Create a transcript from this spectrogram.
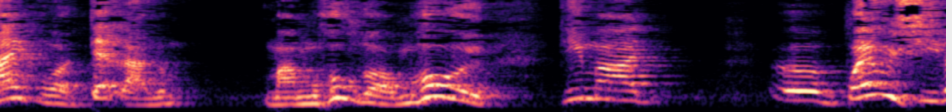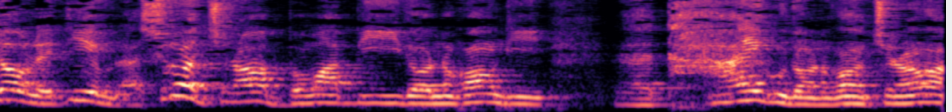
like ပေါ်တက်လာလို့မမဟုတ်တော့မဟုတ်ဒီမှာပွဲမရှိတော့လေတည်ရမလားဆိုတော့ကျွန်တော်ဗမာပြည်တော်ငကောင်းဒီထိုင်းကူတော်ငကောင်းကျွန်တော်က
